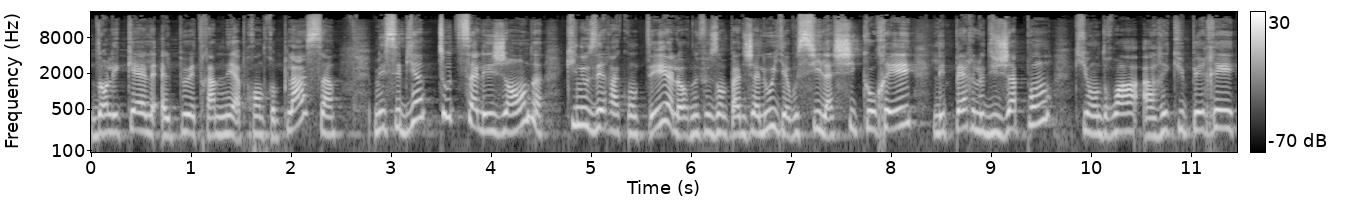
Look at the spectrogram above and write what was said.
dans lesquels elle peut être amenée à prendre place. Mais c'est bien toute sa légende qui nous est racontée. Alors ne faisons pas de jaloux, il y a aussi la chicorée, les perles du Japon, qui ont droit à récupérer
